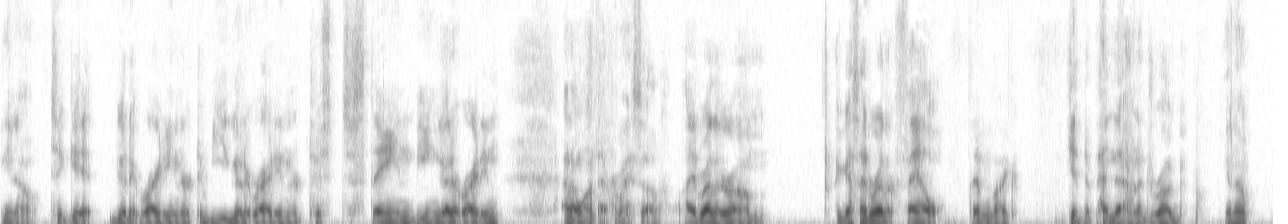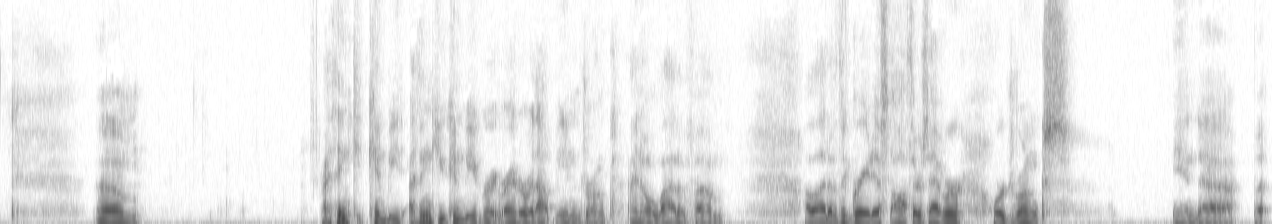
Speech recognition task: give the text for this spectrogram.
you know, to get good at writing or to be good at writing or to sustain being good at writing. I don't want that for myself. I'd rather um I guess I'd rather fail than like get dependent on a drug, you know? Um, I think it can be. I think you can be a great writer without being drunk. I know a lot of um, a lot of the greatest authors ever were drunks, and uh, but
